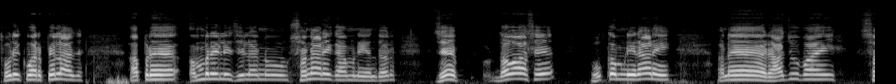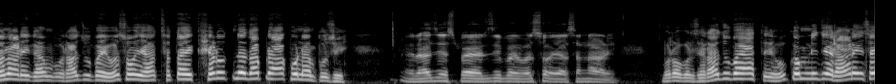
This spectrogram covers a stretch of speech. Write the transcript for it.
થોડીક વાર પહેલાં જ આપણે અમરેલી જિલ્લાનું સનાળી ગામની અંદર જે દવા છે, હુકમની રાણી અને રાજુભાઈ સનાળી ગામ, રાજુભાઈ વસોયા, છતાંય ખેડૂતને જ આપણે આખું નામ પૂછી રાજેશભાઈ હરજીભાઈ વસોયા સનાળી. બરોબર છે. રાજુભાઈ આ હુકમની જે રાણી છે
